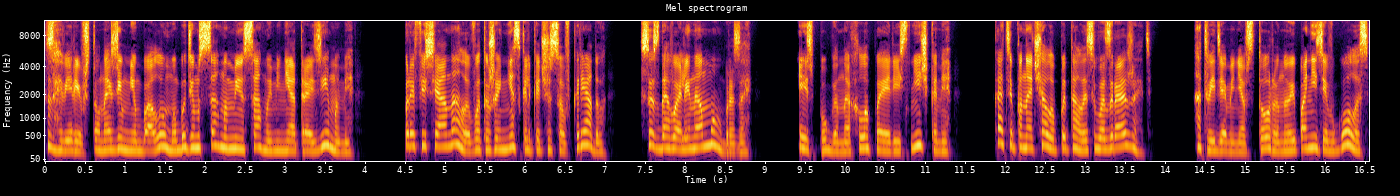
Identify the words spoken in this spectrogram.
Заверив, что на зимнем балу мы будем самыми-самыми неотразимыми, профессионалы вот уже несколько часов кряду создавали нам образы. Испуганно хлопая ресничками — Катя поначалу пыталась возражать. Отведя меня в сторону и понизив голос,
